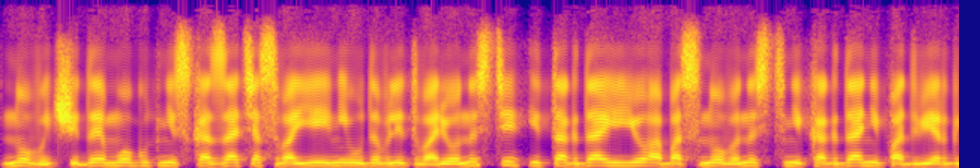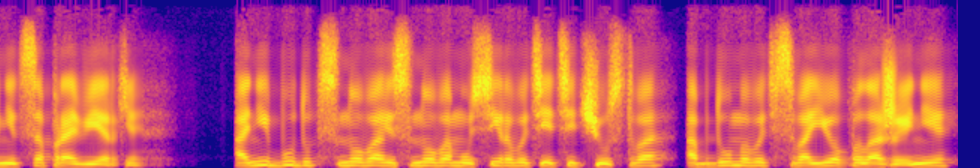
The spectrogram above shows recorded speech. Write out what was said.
но в ИЧД могут не сказать о своей неудовлетворенности и тогда ее обоснованность никогда не подвергнется проверке. Они будут снова и снова муссировать эти чувства, обдумывать свое положение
